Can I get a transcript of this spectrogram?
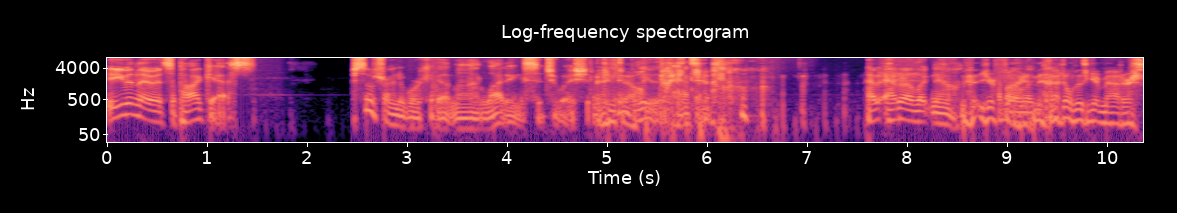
even though it's a podcast, I'm still trying to work out my lighting situation. I, can can't tell. believe it I can happened. How, do- how do I look now? You're How do I fine. I don't think it matters.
